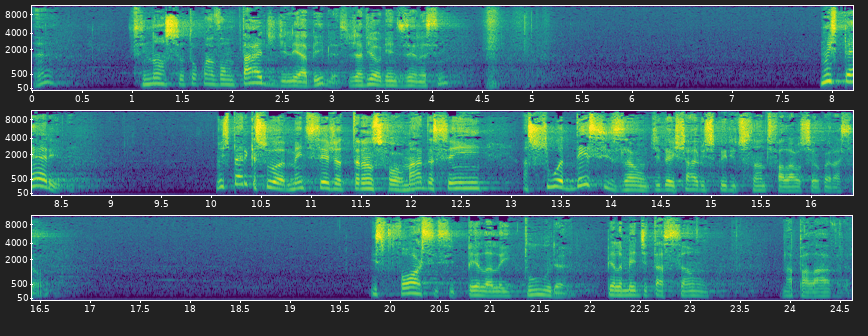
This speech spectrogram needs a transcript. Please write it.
Né? Se, nossa, eu estou com a vontade de ler a Bíblia. Você já viu alguém dizendo assim? Não espere. Não espere que a sua mente seja transformada sem a sua decisão de deixar o Espírito Santo falar ao seu coração. Esforce-se pela leitura, pela meditação na palavra.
